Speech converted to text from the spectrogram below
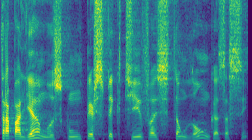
trabalhamos com perspectivas tão longas assim.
